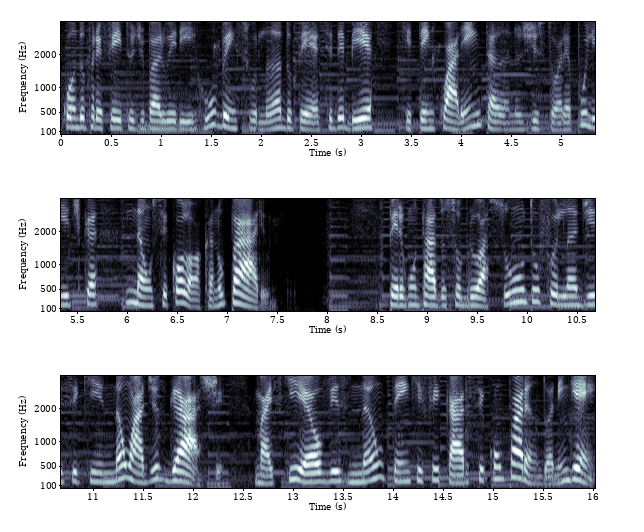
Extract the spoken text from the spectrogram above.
quando o prefeito de Barueri, Rubens Furlan, do PSDB, que tem 40 anos de história política, não se coloca no páreo. Perguntado sobre o assunto, Furlan disse que não há desgaste, mas que Elvis não tem que ficar se comparando a ninguém.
